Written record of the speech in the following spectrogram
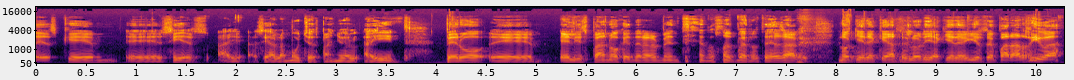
es que eh, sí, es, se habla mucho español ahí, pero eh, el hispano generalmente, bueno, ustedes saben, no quiere quedarse en la orilla, quiere irse para arriba,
